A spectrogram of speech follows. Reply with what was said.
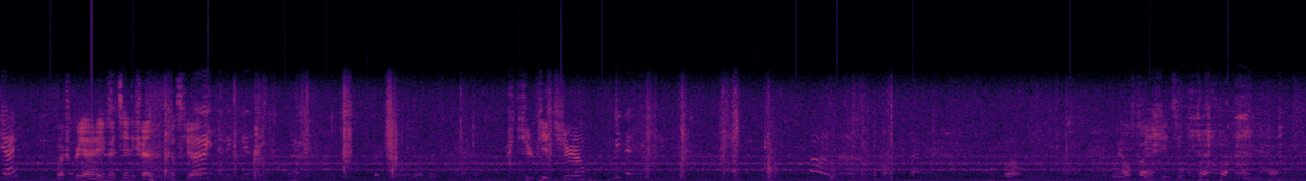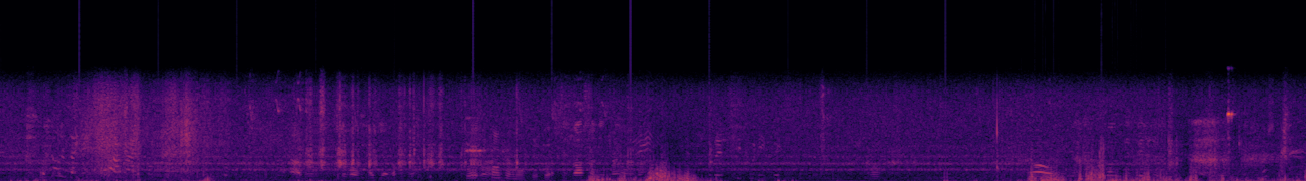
j'y bah, Je peux y aller, mais tiens l'échelle, parce que... Ouais, avec plaisir. Je tue le pied dessus, là? Oui, t'as le pied dessus. Wow. Oui, on enfin. Jésus. ah bon, c'est bon, on va y avoir. Ouais, je pense que je vais monterai pas. C'est devant, ça va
